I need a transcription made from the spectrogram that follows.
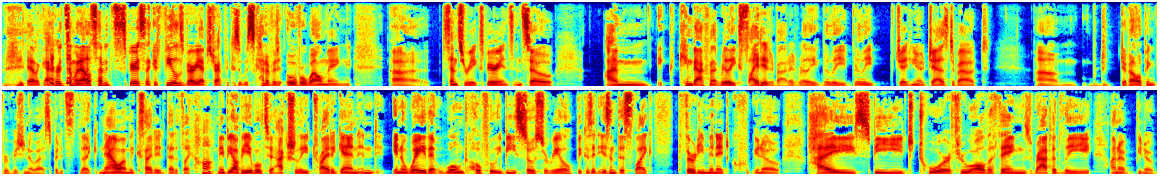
yeah, like I heard someone else having this experience. Like it feels very abstract because it was kind of an overwhelming uh, sensory experience, and so I'm. It came back from that really excited about it. Really, really, really, you know, jazzed about um, d- developing for Vision OS, but it's like now I'm excited that it's like, huh, maybe I'll be able to actually try it again and in a way that won't hopefully be so surreal because it isn't this like 30 minute, you know, high speed tour through all the things rapidly on a, you know,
